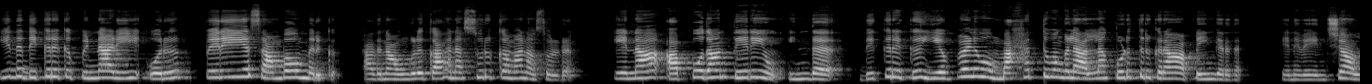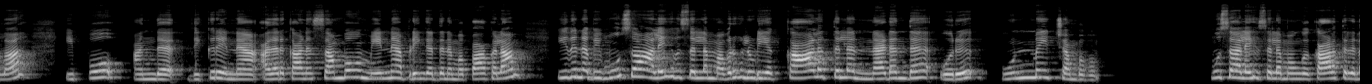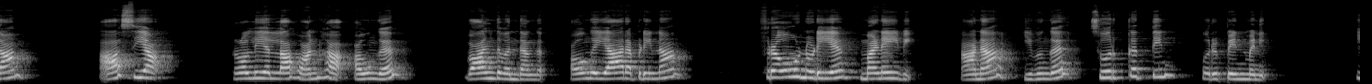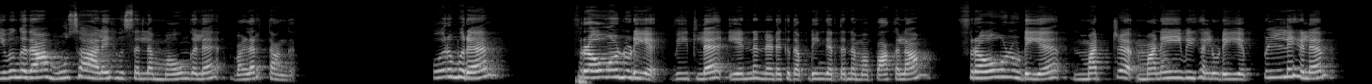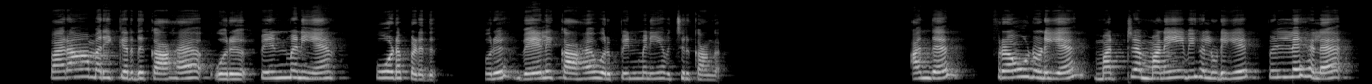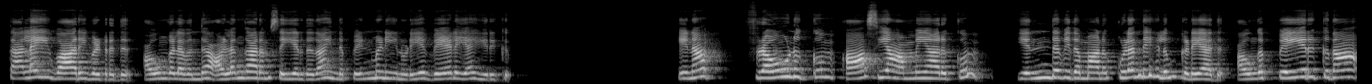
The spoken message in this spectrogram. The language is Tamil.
இந்த திக்கருக்கு பின்னாடி ஒரு பெரிய சம்பவம் இருக்குது அதை நான் உங்களுக்காக நான் சுருக்கமாக நான் சொல்கிறேன் ஏன்னா அப்போதான் தெரியும் இந்த திக்கருக்கு எவ்வளவு மகத்துவங்களை எல்லாம் கொடுத்துருக்குறான் அப்படிங்கிறத. எனவே இன்ஷா அல்லாஹ் இப்போ அந்த திக்ர் என்ன அதற்கான சம்பவம் என்ன அப்படிங்கிறத நம்ம பார்க்கலாம். இது நபி மூசா அலைஹு செல்லம் அவர்களுடைய காலத்தில் நடந்த ஒரு உண்மை சம்பவம். மூசா அலைஹு செல்லம் அவங்க காலத்தில் தான் ஆசியா ரொலி அல்லாஹ் அன்ஹா அவங்க வாழ்ந்து வந்தாங்க. அவங்க யார் அப்படின்னா ஃப்ரௌனுடைய மனைவி. ஆனால் இவங்க சொர்க்கத்தின் ஒரு பெண்மணி. இவங்க தான் மூசா அலைஹுசல்லம் அவங்கள வளர்த்தாங்க. ஒரு முறை ஃப்ரௌனுடைய வீட்டில் என்ன நடக்குது அப்படிங்கிறத நம்ம பார்க்கலாம். ஃப்ரௌனுடைய மற்ற மனைவிகளுடைய பிள்ளைகளை பராமரிக்கிறதுக்காக ஒரு பெண்மணியை போடப்படுது. ஒரு வேலைக்காக ஒரு பெண்மணியை வச்சுருக்காங்க. அந்த ஃப்ரௌனுடைய மற்ற மனைவிகளுடைய பிள்ளைகளை தலை வாரி விடுறது. அவங்கள வந்து அலங்காரம் செய்யறது தான் இந்த பெண்மணியினுடைய வேலையாக இருக்குது ஏன்னா ஃப்ரௌனுக்கும் ஆசியா அம்மையாருக்கும் எந்த விதமான குழந்தைகளும் கிடையாது. அவங்க பெயருக்கு தான்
